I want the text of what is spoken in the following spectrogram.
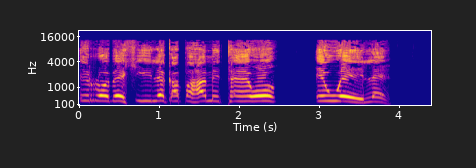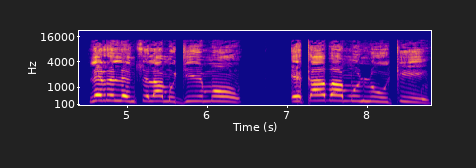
e robegile kapa ha metheo e wele. Le re lentswe la modimo e ka ba moloki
